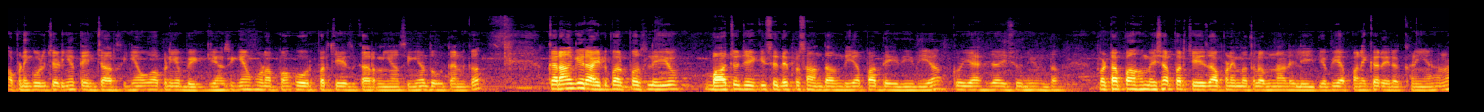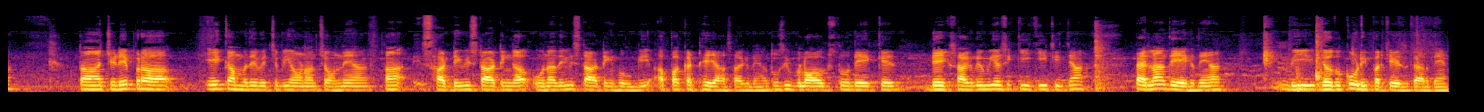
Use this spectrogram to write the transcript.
ਆਪਣੇ ਕੋਲ ਜਿਹੜੀਆਂ ਤਿੰਨ ਚਾਰ ਸੀਗੀਆਂ ਉਹ ਆਪਣੀਆਂ ਵਿਕ ਗਈਆਂ ਸੀਗੀਆਂ। ਹੁਣ ਆਪਾਂ ਹੋਰ ਪਰਚੇਜ਼ ਕਰਨੀਆਂ ਸੀਗੀਆਂ ਦੋ ਤਿੰਨ ਕ। ਕਰਾਂਗੇ ਰਾਈਡ ਪਰਪਸ ਲਈ ਉਹ। ਬਾਅਦ ਚੋਂ ਜੇ ਕਿਸੇ ਦੇ ਪਸੰਦ ਆਉਂਦੀ ਆ ਆਪਾਂ ਦੇ ਦਈਦੀ ਆ। ਕੋਈ ਇਹੋ ਜਿਹਾ ਇਸ਼ੂ ਨਹੀਂ ਹੁੰਦਾ। ਬਟ ਆਪਾਂ ਹਮੇਸ਼ਾ ਪਰਚੇਜ਼ ਆਪਣੇ ਮਤਲਬ ਨਾਲ ਹੀ ਲਈਦੀ ਆ ਵੀ ਆਪਾਂ ਨੇ ਘਰੇ ਰੱਖਣੀ ਆ ਹਨਾ। ਤਾਂ ਜਿਹੜੇ ਭਰਾ ਇਹ ਕੰਮ ਦੇ ਵਿੱਚ ਵੀ ਆਉਣਾ ਚਾਹੁੰਦੇ ਆ, ਤਾਂ ਸਾਡੀ ਵੀ ਸਟਾਰਟਿੰਗ ਆ, ਉਹਨਾਂ ਦੀ ਵੀ ਸਟਾਰਟਿੰਗ ਹੋਊਗੀ, ਆਪਾਂ ਇਕੱਠੇ ਜਾ ਸਕਦੇ ਹਾਂ ਤੁਸੀਂ ਵਲੌਗਸ ਤੋਂ ਦੇਖ ਕੇ ਦੇਖ ਸਕਦੇ ਹੋ ਵੀ ਅਸੀਂ ਕੀ ਕੀ ਚੀਜ਼ਾਂ ਪਹਿਲਾਂ ਦੇਖਦੇ ਆ ਵੀ ਜਦੋਂ ਘੋੜੀ ਪਰਚੇਜ਼ ਕਰਦੇ ਆ।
